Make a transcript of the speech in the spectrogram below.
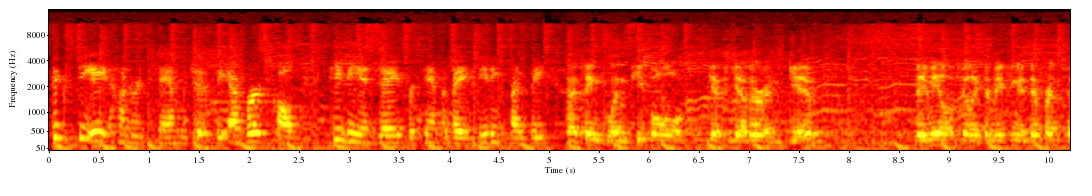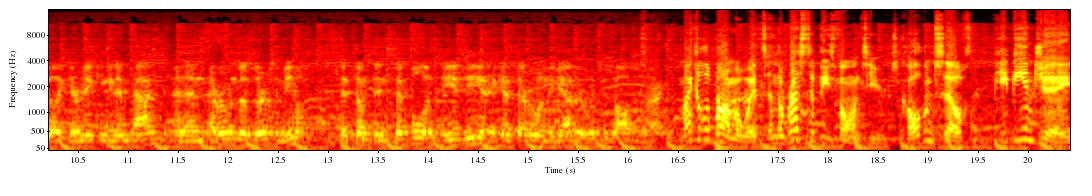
6,800 sandwiches. The effort, called PB&J for Tampa Bay Feeding Frenzy. I think when people get together and give, they feel like they're making a difference, feel like they're making an impact, and then everyone deserves a meal. It's something simple, it's easy, and it gets everyone together, which is awesome. Michael Abramowitz and the rest of these volunteers call themselves PB&J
